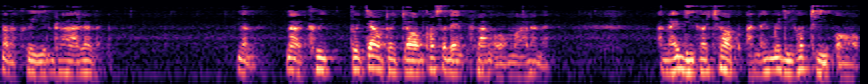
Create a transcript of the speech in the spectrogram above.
นั่นคือยินร้ายแล้วแหละนั่นนั่นคือตัวเจ้าตัวจอมเขาแสดงพลังออกมาแล้วน่ะอันไหนดีเขาชอบ อันไหนไม่ดีเขาทีบออก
